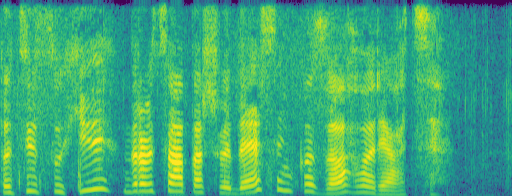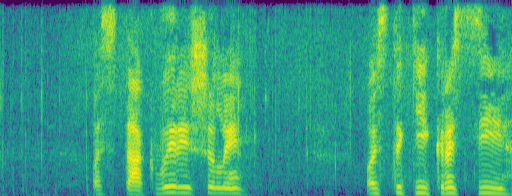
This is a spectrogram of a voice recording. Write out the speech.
то ці сухі дровцята швидесенько загоряться. Ось так вирішили ось такій красі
